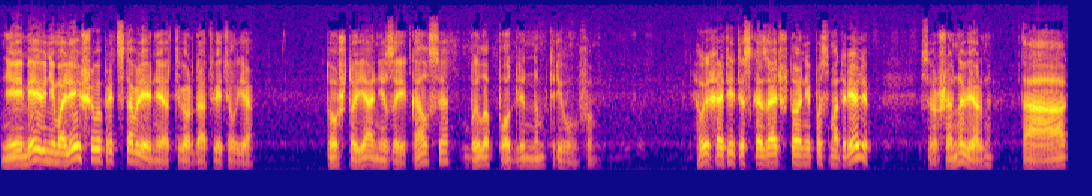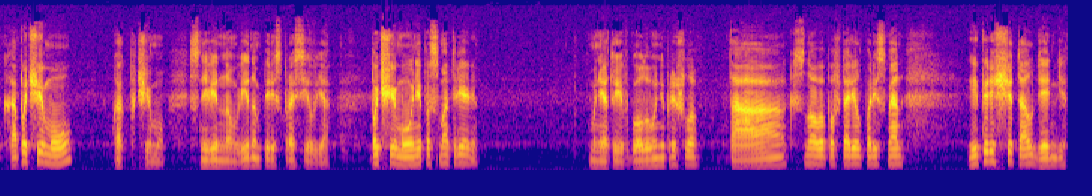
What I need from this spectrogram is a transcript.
«Не имею ни малейшего представления», — твердо ответил я. То, что я не заикался, было подлинным триумфом. «Вы хотите сказать, что они посмотрели?» «Совершенно верно». «Так, а почему?» «Как почему?» — с невинным видом переспросил я. Почему не посмотрели? Мне это и в голову не пришло. Так, снова повторил полисмен и пересчитал деньги.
